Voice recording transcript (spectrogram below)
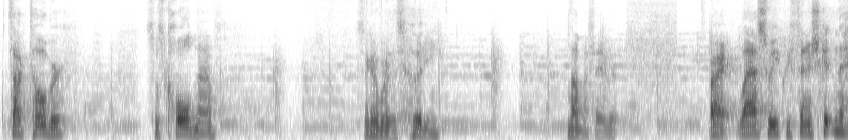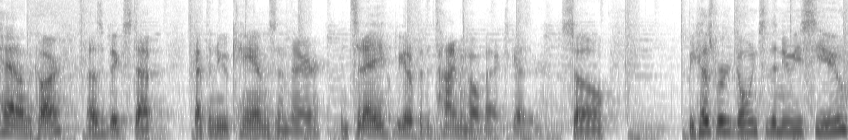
It's October, so it's cold now. So I gotta wear this hoodie. Not my favorite. All right, last week we finished getting the head on the car. That was a big step. Got the new cams in there. And today we gotta put the timing all back together. So because we're going to the new ECU,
